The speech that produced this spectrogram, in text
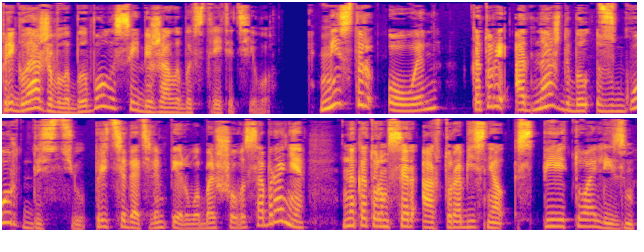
приглаживала бы волосы и бежала бы встретить его. Мистер Оуэн который однажды был с гордостью председателем первого большого собрания, на котором сэр Артур объяснял спиритуализм,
